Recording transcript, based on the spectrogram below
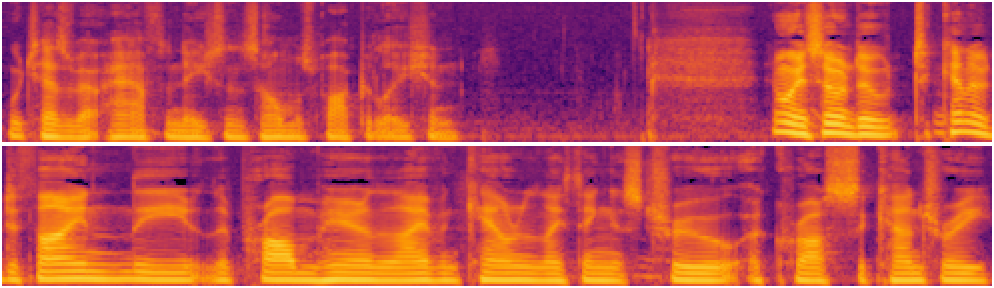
which has about half the nation's homeless population. Anyway, so to, to kind of define the, the problem here that I've encountered, and I think it's true across the country,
